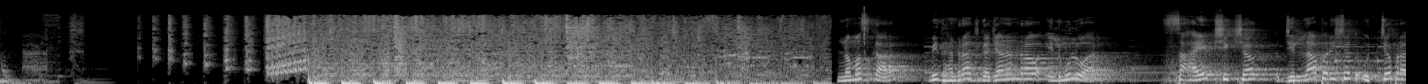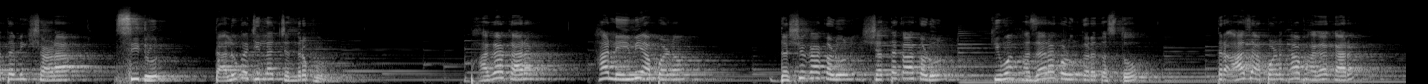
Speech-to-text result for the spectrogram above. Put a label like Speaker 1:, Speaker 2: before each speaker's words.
Speaker 1: नमस्कार मी धनराज गजाननराव एलमुलवार सहाय्यक शिक्षक जिल्हा परिषद उच्च प्राथमिक शाळा सिदूर तालुका जिल्हा चंद्रपूर. भागाकार हा नेहमी आपण दशकाकडून शतकाकडून किंवा हजाराकडून करत असतो. तर आज आपण हा भागाकार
